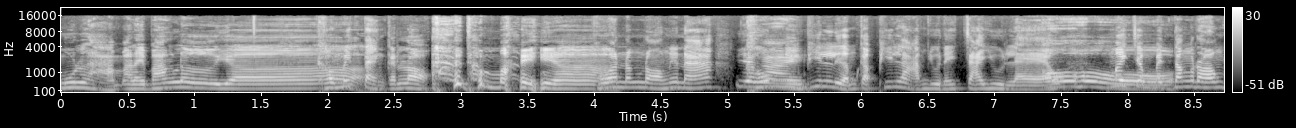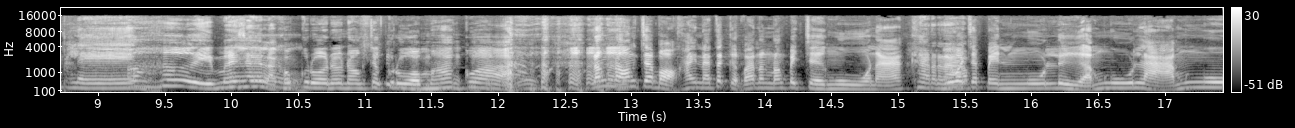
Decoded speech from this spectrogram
งูหลามอะไรบ้างเลยอะเขาไม่แต่งกันหรอกทำไมอะเพราะว่าน้องๆเนี่ยนะยังไงเขามีพี่เหลือมกับพี่หลามอยู่ในใจอยู่แล้วโอ้โหไม่จำเป็นต้องร้องเพลงเฮ้ยไม่ใช่หรอกเขากลัวน้องๆจะกลัวมากกว่า น้องๆจะบอกให้นะถ้าเกิดว่าน้องๆไปเจองูนะครับไม่ว่าจะเป็นงูเหลือมงูหลาม งู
